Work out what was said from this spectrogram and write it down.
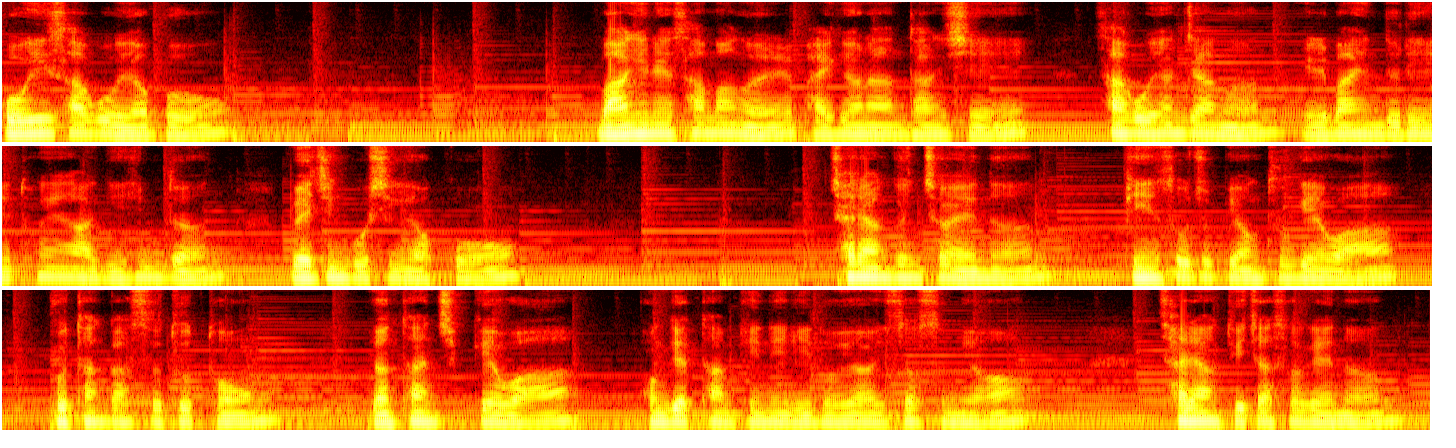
고의사고 여부 망인의 사망을 발견한 당시 사고 현장은 일반인들이 통행하기 힘든 외진 곳이었고 차량 근처에는 빈 소주병 2개와 부탄가스 2통, 연탄 집게와 번개탄 비닐이 놓여 있었으며 차량 뒷좌석에는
